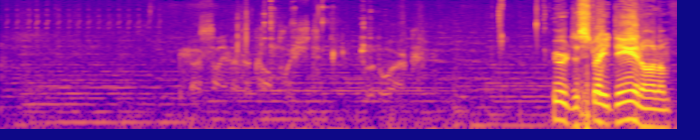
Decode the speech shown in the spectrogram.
you were just straight D'ing on him.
